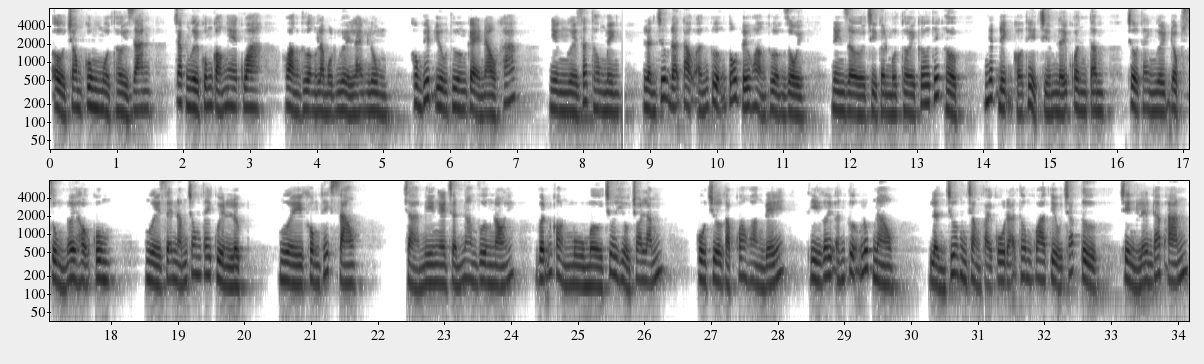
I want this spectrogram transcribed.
Ở trong cung một thời gian, chắc ngươi cũng có nghe qua, Hoàng thượng là một người lạnh lùng, không biết yêu thương kẻ nào khác. Nhưng người rất thông minh, lần trước đã tạo ấn tượng tốt với Hoàng thượng rồi, nên giờ chỉ cần một thời cơ thích hợp, nhất định có thể chiếm lấy quân tâm, trở thành người độc sủng nơi hậu cung. Người sẽ nắm trong tay quyền lực. Người không thích sao? Trả mi nghe Trấn Nam Vương nói, vẫn còn mù mờ chưa hiểu cho lắm. Cô chưa gặp qua hoàng đế, thì gây ấn tượng lúc nào? Lần trước chẳng phải cô đã thông qua tiểu trắc tử, chỉnh lên đáp án.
